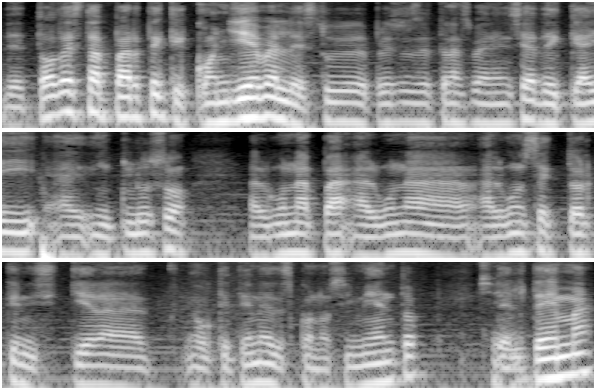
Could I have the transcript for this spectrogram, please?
de toda esta parte que conlleva el estudio de precios de transferencia, de que hay incluso alguna, alguna, algún sector que ni siquiera o que tiene desconocimiento del tema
